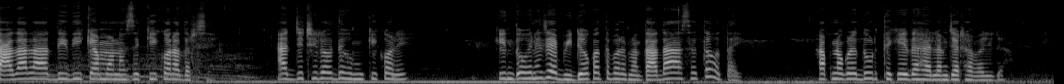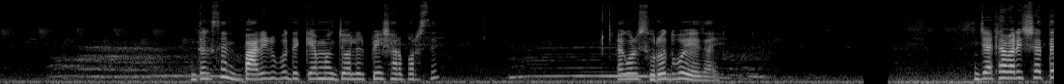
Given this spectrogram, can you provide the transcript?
দাদারা দিদি কেমন আছে, কি করা ধরছে। আর জেঠিরাও দেহুম কি করে। কিন্তু ওখানে যে ভিডিও করতে পারবে না, দাদা আছে তো, তাই। আপনার করে দূর থেকেই দেখাইলাম জ্যাঠা বাড়িটা দেখছেন, বাড়ির উপর দিয়ে কেমন জলের প্রেশার পড়ছে। একবারে সুরত বয়ে যায়। জ্যাঠাবাড়ির সাথে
